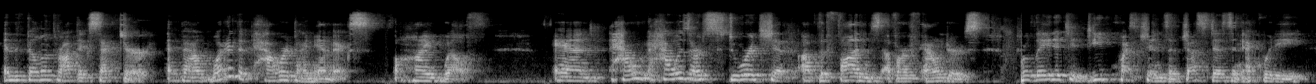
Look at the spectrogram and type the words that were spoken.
in the philanthropic sector about what are the power dynamics behind wealth and how, how is our stewardship of the funds of our founders related to deep questions of justice and equity?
